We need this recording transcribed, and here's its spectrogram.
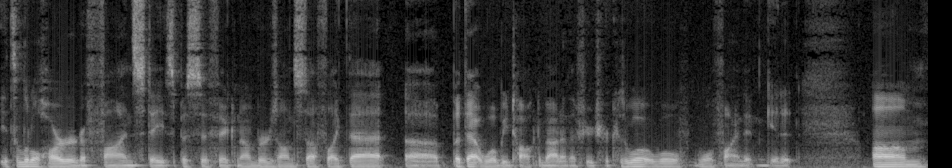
it's a little harder to find state specific numbers on stuff like that, uh, but that will be talked about in the future because we'll we'll we'll find it and get it. Um,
